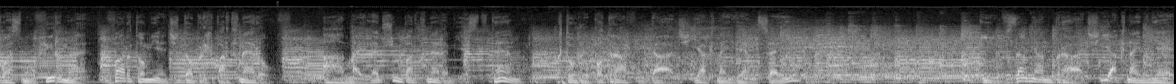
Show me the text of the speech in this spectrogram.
własną firmę, warto mieć dobrych partnerów. A najlepszym partnerem jest ten, który potrafi dać jak najwięcej i w zamian brać jak najmniej.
